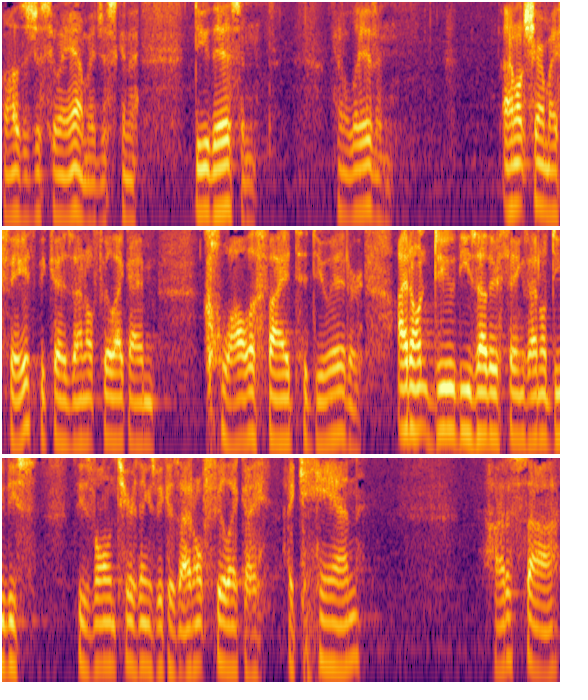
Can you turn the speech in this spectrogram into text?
Well, this is just who I am. I'm just going to do this and kind of live. And I don't share my faith because I don't feel like I'm qualified to do it, or I don't do these other things. I don't do these, these volunteer things because I don't feel like I, I can. Hadassah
